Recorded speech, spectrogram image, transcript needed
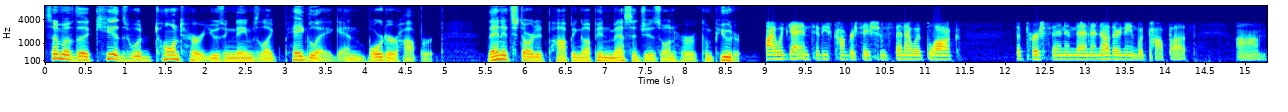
some of the kids would taunt her using names like peg leg and border hopper. Then it started popping up in messages on her computer. I would get into these conversations, then I would block the person, and then another name would pop up. Um,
